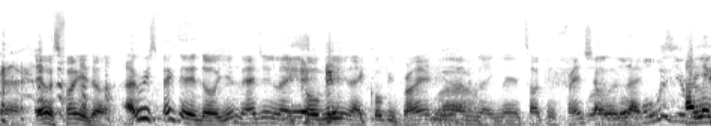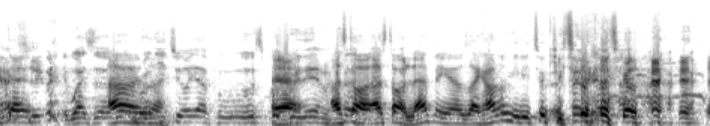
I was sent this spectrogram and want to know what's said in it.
yeah. It was funny though. I respected it though. You imagine like Yeah. Kobe, like Kobe Bryant, you know, I'm like, man, talking French. I was what- like, what was your I looked at- reaction? It was uh, Ah, Ronny like- Turiaf who, who spoke Yeah, with him. I start I started laughing. I was like, how long did it took you to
